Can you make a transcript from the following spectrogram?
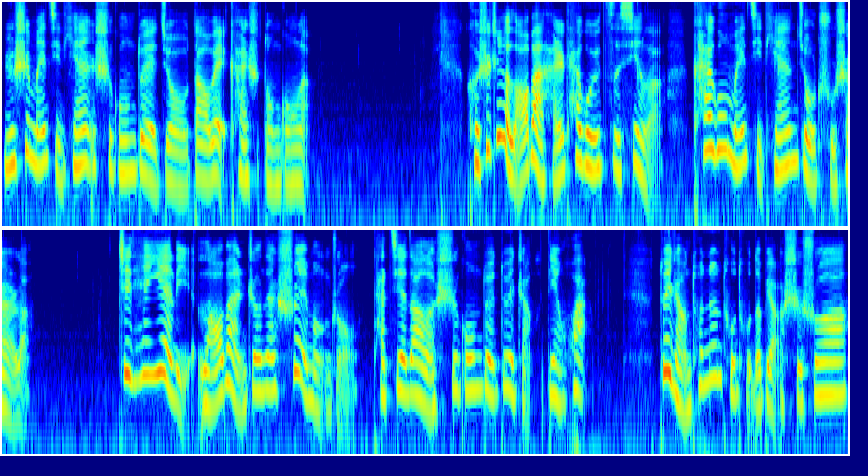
于是没几天，施工队就到位，开始动工了。可是这个老板还是太过于自信了，开工没几天就出事儿了。这天夜里，老板正在睡梦中，他接到了施工队队长的电话。队长吞吞吐吐地表示说：“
